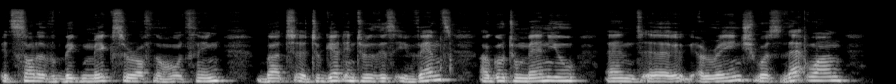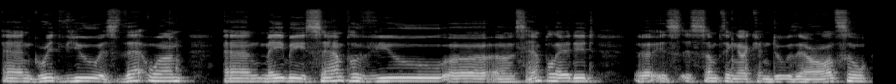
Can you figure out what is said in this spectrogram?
It's sort of a big mixer of the whole thing. But uh, to get into this event, I'll go to menu and uh, arrange was that one and grid view is that one and maybe sample view, uh, uh, sample edit uh, is, is something I can do there also.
